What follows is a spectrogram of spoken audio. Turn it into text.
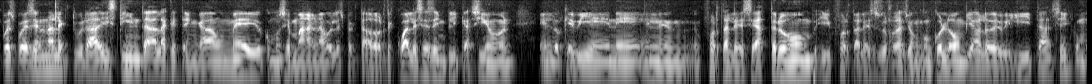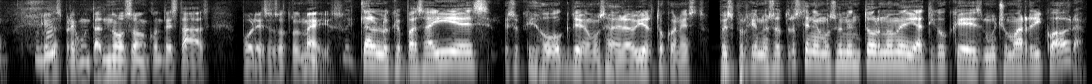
pues puede ser una lectura distinta a la que tenga un medio como Semana o el espectador de cuál es esa implicación en lo que viene, en, fortalece a Trump y fortalece su relación con Colombia o lo debilita, ¿sí? Como esas preguntas no son contestadas por esos otros medios. Claro, lo que pasa ahí es eso que dijo debemos haber abierto con esto. Pues porque nosotros tenemos un entorno mediático que es mucho más rico ahora,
